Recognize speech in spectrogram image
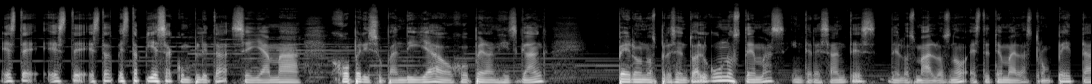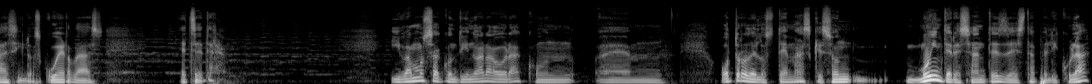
este, este, esta, esta pieza completa se llama Hopper y su pandilla o Hopper and his gang, pero nos presentó algunos temas interesantes de los malos, ¿no? Este tema de las trompetas y las cuerdas, etc. Y vamos a continuar ahora con um, otro de los temas que son muy interesantes de esta película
